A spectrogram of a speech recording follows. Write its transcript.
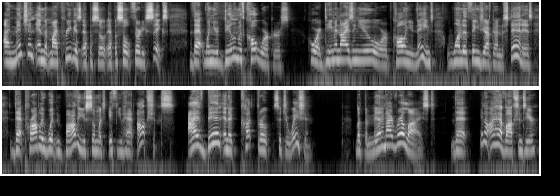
I mentioned in the, my previous episode, episode 36, that when you're dealing with coworkers who are demonizing you or calling you names, one of the things you have to understand is that probably wouldn't bother you so much if you had options. I've been in a cutthroat situation, but the minute I realized that, you know, I have options here.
